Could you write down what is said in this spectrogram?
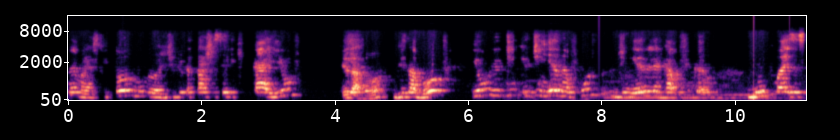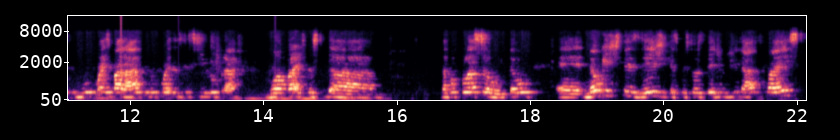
né, Márcio? Que todo mundo, a gente viu que a taxa Selic caiu, desabou, desabou e o, e o, e o dinheiro, né, o custo do dinheiro, ele acaba ficando muito mais, muito mais barato muito mais acessível para boa parte da, da população. Então, é, não que a gente deseje que as pessoas estejam endividadas, mas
